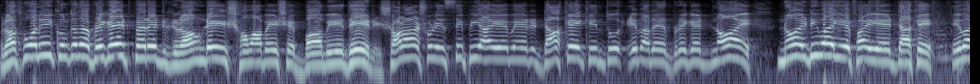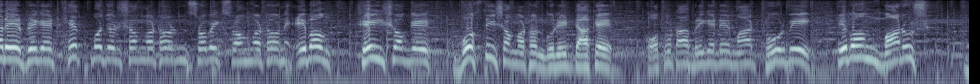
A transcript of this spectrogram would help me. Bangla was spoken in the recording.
রাতওয়ালি কলকাতা ব্রিগেড প্যারেড গ্রাউন্ডে সমাবেশে বামেদের। সরাসরি সিপিআইএম এর ডাকে কিন্তু এবারের ব্রিগেড নয় নয় ডিওয়াইএফআই এর ডাকে। এবারের ব্রিগেড ক্ষেত মজুর সংগঠন, শ্রমিক সংগঠন এবং সেই সঙ্গে বস্তি সংগঠনগুলির ডাকে। কতটা ব্রিগেডের মাঠ ভরবে এবং মানুষ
